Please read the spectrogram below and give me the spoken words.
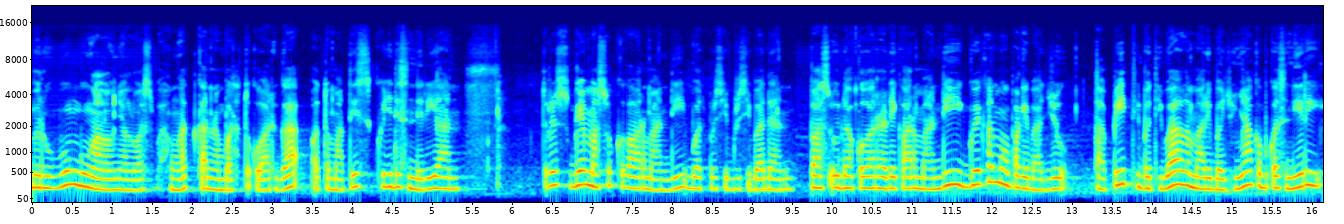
Berhubung bungalaunya luas banget karena buat satu keluarga, otomatis gue jadi sendirian. Terus gue masuk ke kamar mandi buat bersih-bersih badan. Pas udah keluar dari kamar mandi, gue kan mau pakai baju. Tapi tiba-tiba lemari bajunya kebuka sendiri.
